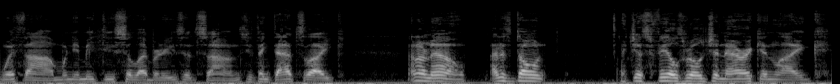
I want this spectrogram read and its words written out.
with um when you meet these celebrities. It sounds. You think that's like, I don't know. I just don't. It just feels real generic and like,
